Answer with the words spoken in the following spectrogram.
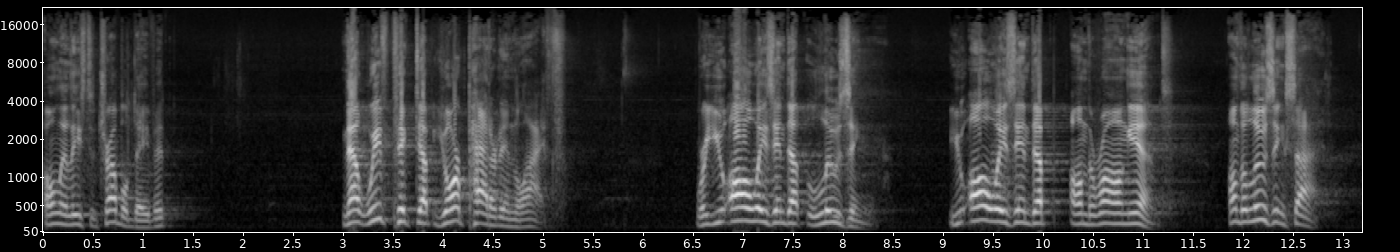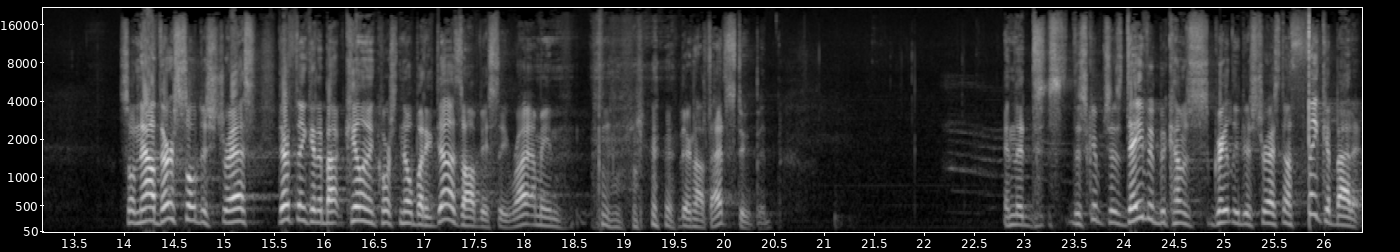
only leads to trouble, David. Now, we've picked up your pattern in life where you always end up losing. You always end up on the wrong end, on the losing side. So now they're so distressed, they're thinking about killing. Of course, nobody does, obviously, right? I mean, they're not that stupid. And the, the scripture says David becomes greatly distressed. Now, think about it.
